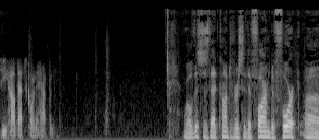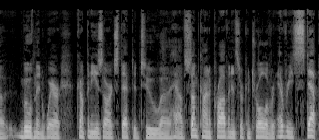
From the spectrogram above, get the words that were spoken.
see how that's going to happen. Well, this is that controversy, the farm to fork uh, movement, where companies are expected to uh, have some kind of provenance or control over every step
